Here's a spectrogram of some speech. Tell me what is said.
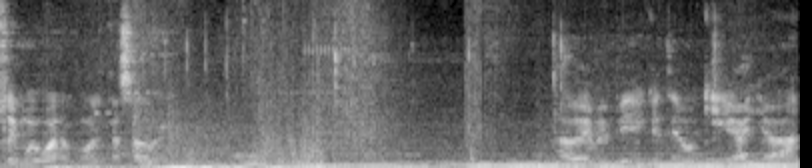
Soy muy bueno con el cazador. A ver, me piden que tengo que ir allá.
